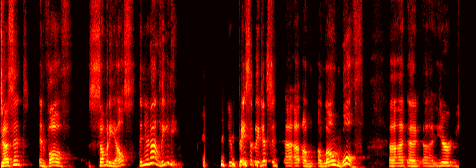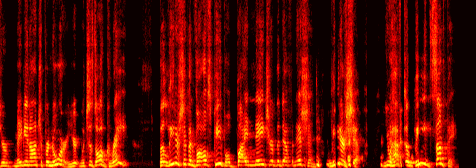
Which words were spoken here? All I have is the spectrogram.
doesn't involve somebody else, then you're not leading. You're basically just a, a, a lone wolf. Uh, uh, uh, you're you're maybe an entrepreneur, you're, which is all great, but leadership involves people by nature of the definition. leadership, you have to lead something,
